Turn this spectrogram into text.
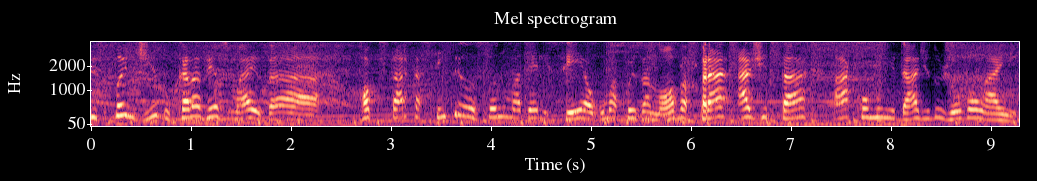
expandido cada vez mais. A Rockstar está sempre lançando uma DLC, alguma coisa nova para agitar a comunidade do jogo online.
